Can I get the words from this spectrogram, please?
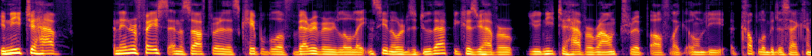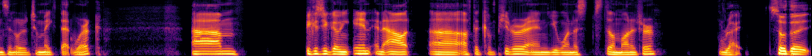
You need to have an interface and a software that's capable of very very low latency in order to do that because you have a you need to have a round trip of like only a couple of milliseconds in order to make that work. Um, because you're going in and out uh, of the computer and you want to still monitor. Right. So the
